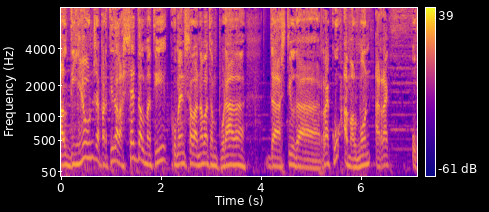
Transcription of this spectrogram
El dilluns, a partir de les 7 del matí, comença la nova temporada d'estiu de RAC1 amb el món a RAC1.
